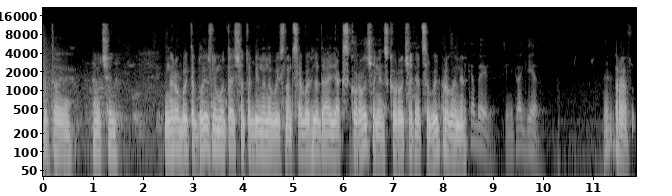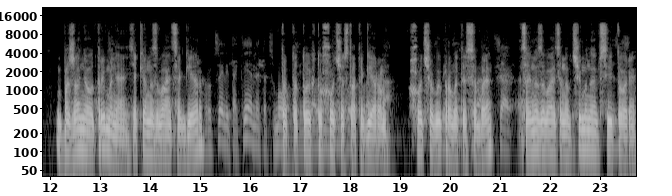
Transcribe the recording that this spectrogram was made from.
Питає учень. Не робити ближньому те, що тобі ненависно. Це виглядає як скорочення. Скорочення це виправлення. Рав, бажання отримання, яке називається гер, тобто той, хто хоче стати гером хоче виправити себе, це називається навчи мене всій Торі.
